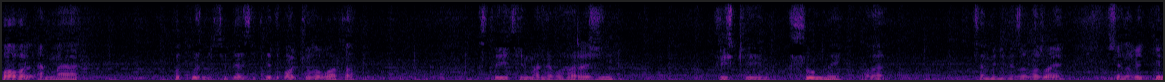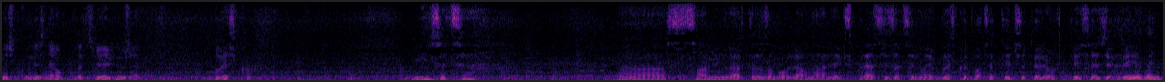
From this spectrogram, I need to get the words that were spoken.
Power MR потужністю 10,2 кВт. Стоїть він в мене в гаражі. Трішки він шумний, але це мені не заважає. Ще навіть піночку не зняв, працює він вже близько місяця. Е, Сам інвертор замовляв на Аліекспресі за ціною близько 24 тисяч гривень.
